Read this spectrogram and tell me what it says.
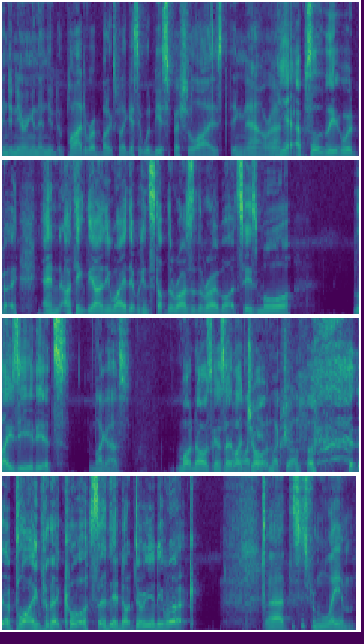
engineering and then you'd apply to robotics, but I guess it would be a specialized thing now, right? yeah, absolutely, it would be. And I think the only way that we can stop the rise of the robots is more lazy idiots. Like us. Well, no, I was going to say like, like John, him, like John. applying for that course and they're not doing any work. Uh, this is from Liam,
